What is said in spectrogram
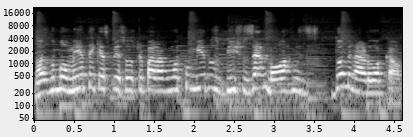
Mas no momento em que as pessoas preparavam uma comida, os bichos enormes dominaram o local.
